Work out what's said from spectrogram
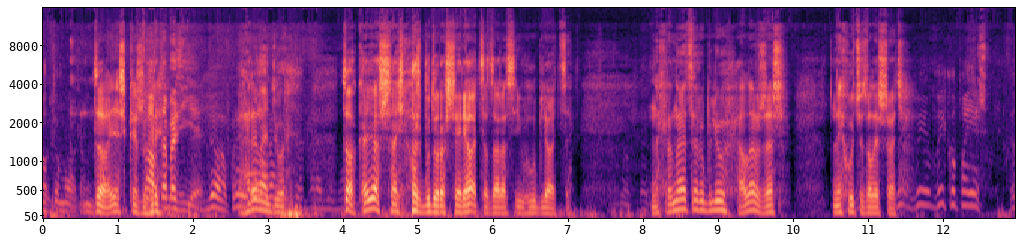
автомату. Да, я ж кажу. А, в гри- тебе ж є. Да, приварим. Гренадюр. Так, а я ж, а я ж буду розширятися зараз і вглублятися. Нахрена я це роблю, але вже ж не хочу залишати. Ви, викопаєш е,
